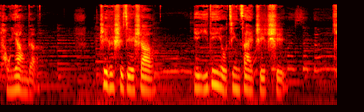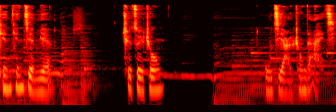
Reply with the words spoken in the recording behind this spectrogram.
同样的，这个世界上，也一定有近在咫尺、天天见面，却最终无疾而终的爱情。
